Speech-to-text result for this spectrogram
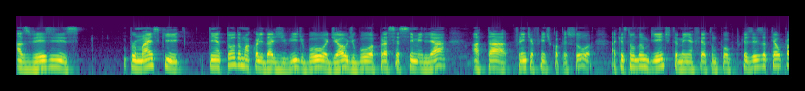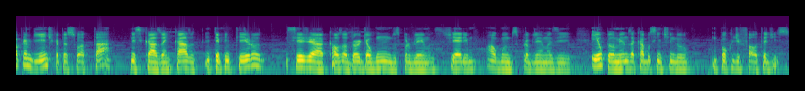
às vezes, por mais que tenha toda uma qualidade de vídeo boa, de áudio boa para se assemelhar a estar tá frente a frente com a pessoa, a questão do ambiente também afeta um pouco, porque às vezes até o próprio ambiente que a pessoa está, nesse caso é em casa, o tempo inteiro seja causador de algum dos problemas, gere algum dos problemas e eu pelo menos acabo sentindo um pouco de falta disso.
